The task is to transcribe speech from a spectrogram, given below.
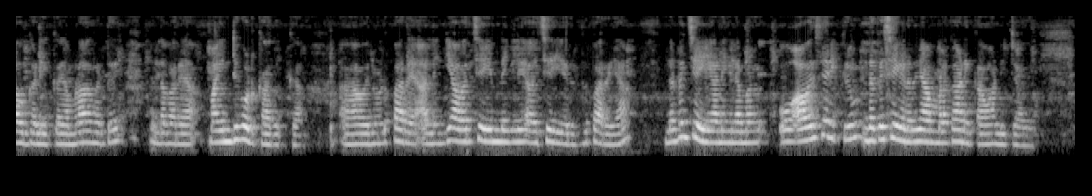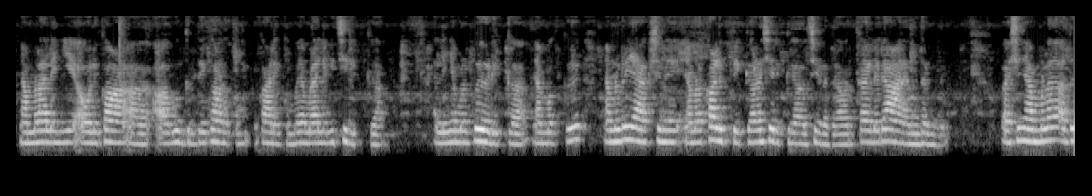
അവഗണിക്കുക. നമ്മൾ അങ്ങോട്ട് എന്താ പറയുക മൈൻഡ് കൊടുക്കാതിരിക്കുക അവരോട് പറയാം. അല്ലെങ്കിൽ അവർ ചെയ്യുന്നുണ്ടെങ്കിൽ അത് ചെയ്യരുത് പറയാം. എന്നിട്ടും ചെയ്യുകയാണെങ്കിൽ നമ്മൾ അവർ ശരിക്കും ഇതൊക്കെ ചെയ്യണത് നമ്മളെ കാണിക്കാൻ വേണ്ടിയിട്ടാണ്. നമ്മളല്ലെങ്കിൽ ഓൽ കാ ആ വികൃതി കാണിക്കും കാണിക്കുമ്പോൾ നമ്മളല്ലെങ്കിൽ ചിരിക്കുക. അല്ലെങ്കിൽ നമ്മൾ പേടിക്കുക. നമുക്ക് നമ്മൾ റിയാക്ഷന് നമ്മളെ കളിപ്പിക്കുകയാണ് ശരിക്കും അവർ ചെയ്യുന്നത് അവർക്ക് അതിലൊരു ആനന്ദമുണ്ട്. പക്ഷെ നമ്മൾ അത്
